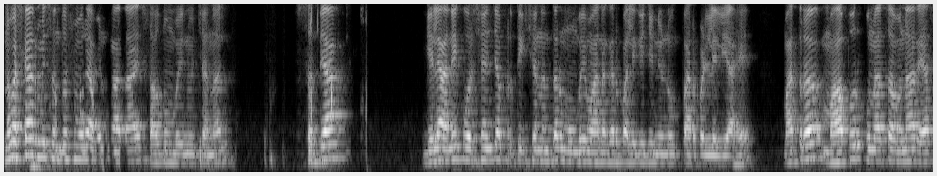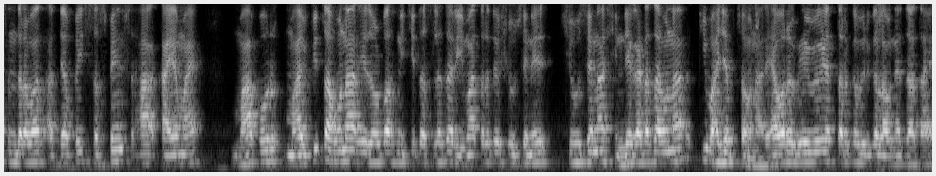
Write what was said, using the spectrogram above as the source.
नमस्कार मी संतोष मोरे. आपण पाहत आहे साऊथ मुंबई न्यूज चॅनल. सध्या गेल्या अनेक वर्षांच्या प्रतीक्षेनंतर मुंबई महानगरपालिकेची निवडणूक पार पडलेली आहे. मात्र महापौर कुणाचा होणार या संदर्भात अद्यापही सस्पेन्स हा कायम आहे. महापौर महायुतीचा होणार हे जवळपास निश्चित असलं तरी मात्र तो शिवसेने शिवसेना शिंदे गटाचा होणार की भाजपचा होणार यावर वेगवेगळ्या तर्कविर्क लावण्यात जात आहे.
